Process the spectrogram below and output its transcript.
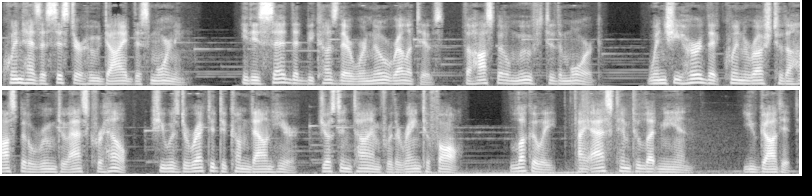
Quinn has a sister who died this morning. It is said that because there were no relatives, the hospital moved to the morgue. When she heard that Quinn rushed to the hospital room to ask for help, she was directed to come down here, just in time for the rain to fall. Luckily, I asked him to let me in. You got it.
